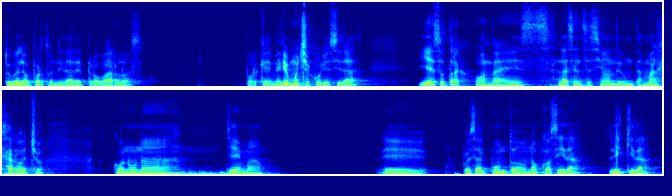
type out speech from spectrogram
tuve la oportunidad de probarlos porque me dio mucha curiosidad y es otra onda, es la sensación de un tamal jarocho con una yema eh, pues al punto, no cocida, líquida,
